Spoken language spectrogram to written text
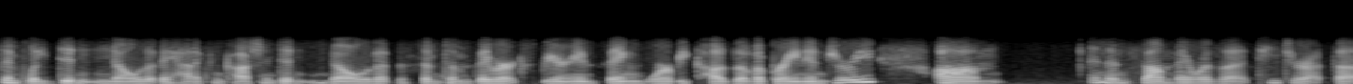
simply didn't know that they had a concussion, didn't know that the symptoms they were experiencing were because of a brain injury. Um, and then some there was a teacher at the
